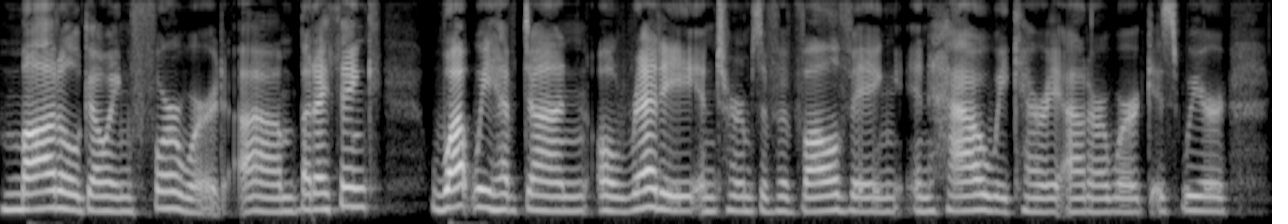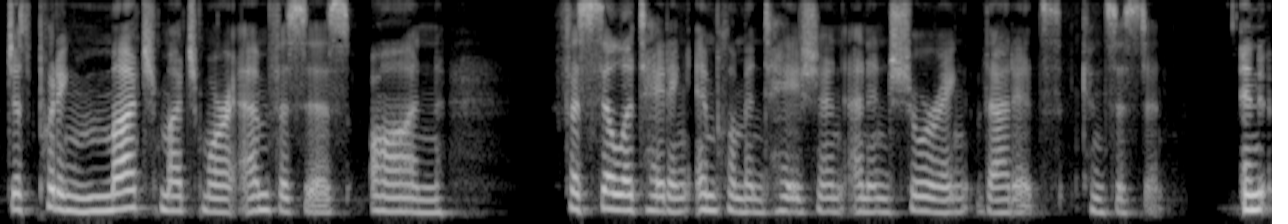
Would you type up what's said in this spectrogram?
model going forward. Um, but I think what we have done already in terms of evolving in how we carry out our work is we're just putting much, much more emphasis on facilitating implementation and ensuring that it's consistent. And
